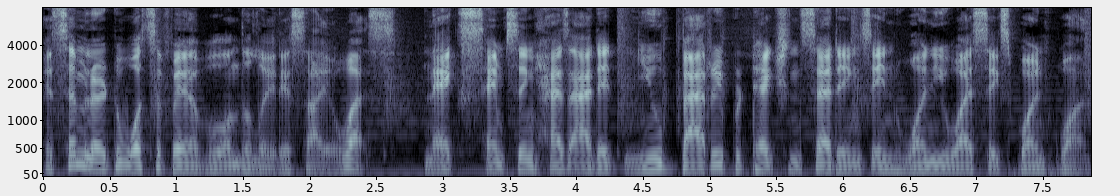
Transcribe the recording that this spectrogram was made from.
It's similar to what's available on the latest iOS. Next, Samsung has added new battery protection settings in One UI 6.1.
